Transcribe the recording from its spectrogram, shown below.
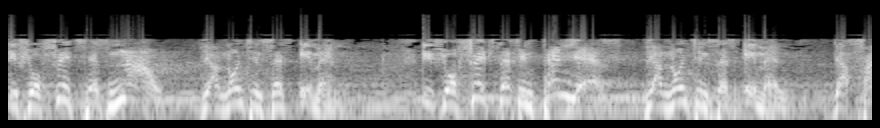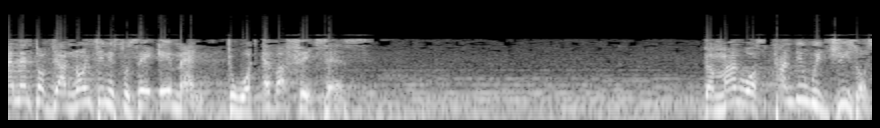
if your faith says now the anointing says amen. If your faith says in 10 years the anointing says amen. The assignment of the anointing is to say amen to whatever faith says. The man was standing with jesus.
